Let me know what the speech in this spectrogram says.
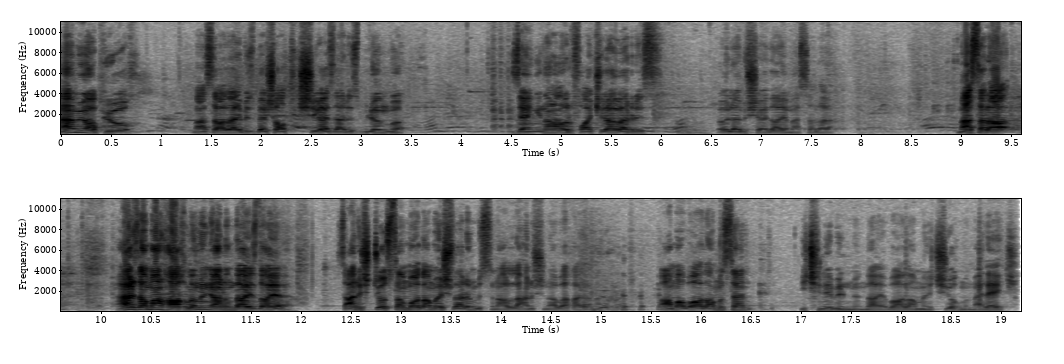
Ne mi yapıyor? Mesela biz 5-6 kişi gezeriz biliyor musun? Zenginden alır fakire veririz. Öyle bir şey dayı mesela. Mesela her zaman haklının yanındayız dayı. Sen işçi olsan bu adama iş verir misin? Allah'ın işine bakar hemen. Ama bu adamın sen içini bilmiyorsun dayı. Bu adamın içi yok mu melek?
